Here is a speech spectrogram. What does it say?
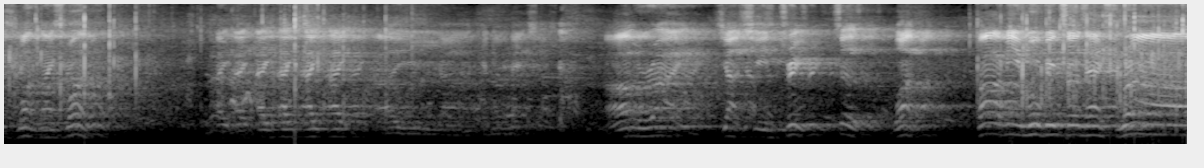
Nice one, nice one. I, I, I, I, I, I, I uh, cannot match. All right, just in three, two, one. Fami, move it to next round.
